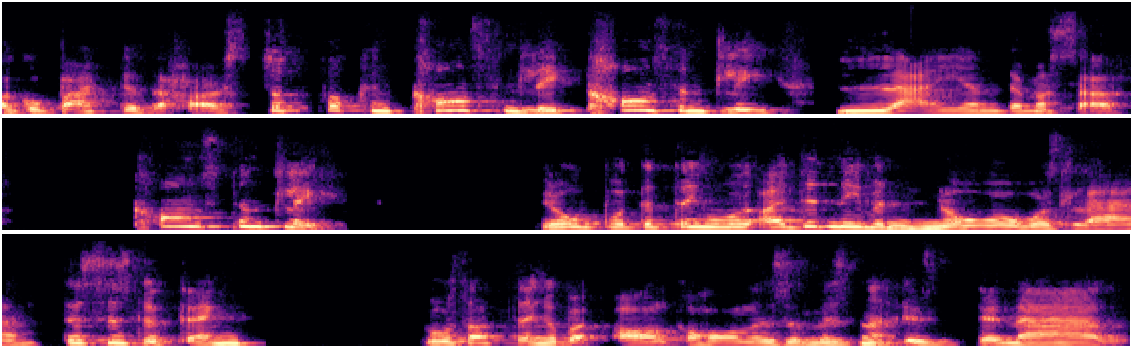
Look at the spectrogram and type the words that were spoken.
I'll go back to the house, just fucking constantly, constantly lying to myself. Constantly. You know, but the thing was, I didn't even know I was lying. This is the thing. There was that thing about alcoholism, isn't it? Is denial.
